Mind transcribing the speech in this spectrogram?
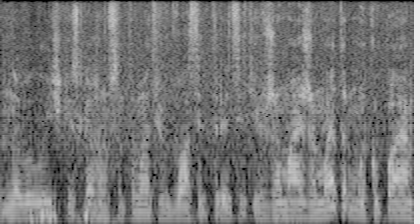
невеличке, скажімо, сантиметрів 20-30, і вже майже метр ми купаємо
